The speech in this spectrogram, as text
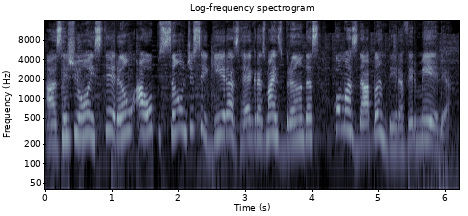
as regiões terão a opção de seguir as regras mais brandas, como as da bandeira vermelha.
